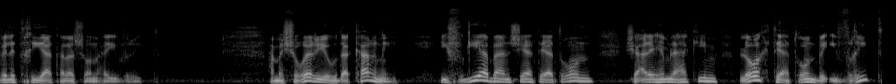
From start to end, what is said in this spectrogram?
ולתחיית הלשון העברית. המשורר יהודה קרני הפגיע באנשי התיאטרון שעליהם להקים לא רק תיאטרון בעברית,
